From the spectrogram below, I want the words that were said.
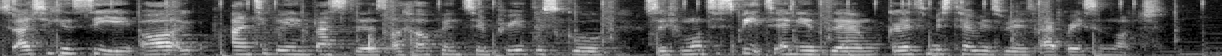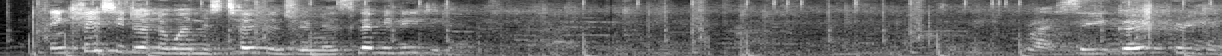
So as you can see, our anti-bullying ambassadors are helping to improve the school. So if you want to speak to any of them, go to Miss Tobin's rooms at breaks and lunch. In case you don't know where Miss Tobin's room is, let me lead you there. Right, so you go through here.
